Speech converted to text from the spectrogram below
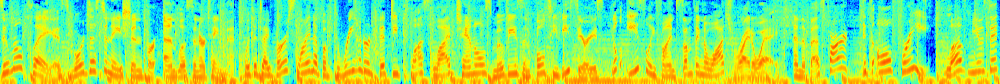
Xumo Play is your destination for endless entertainment. With a diverse lineup of 350 plus live channels, movies, and full TV series, you'll easily find something to watch right away. And the best part? It's all free. Love music?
